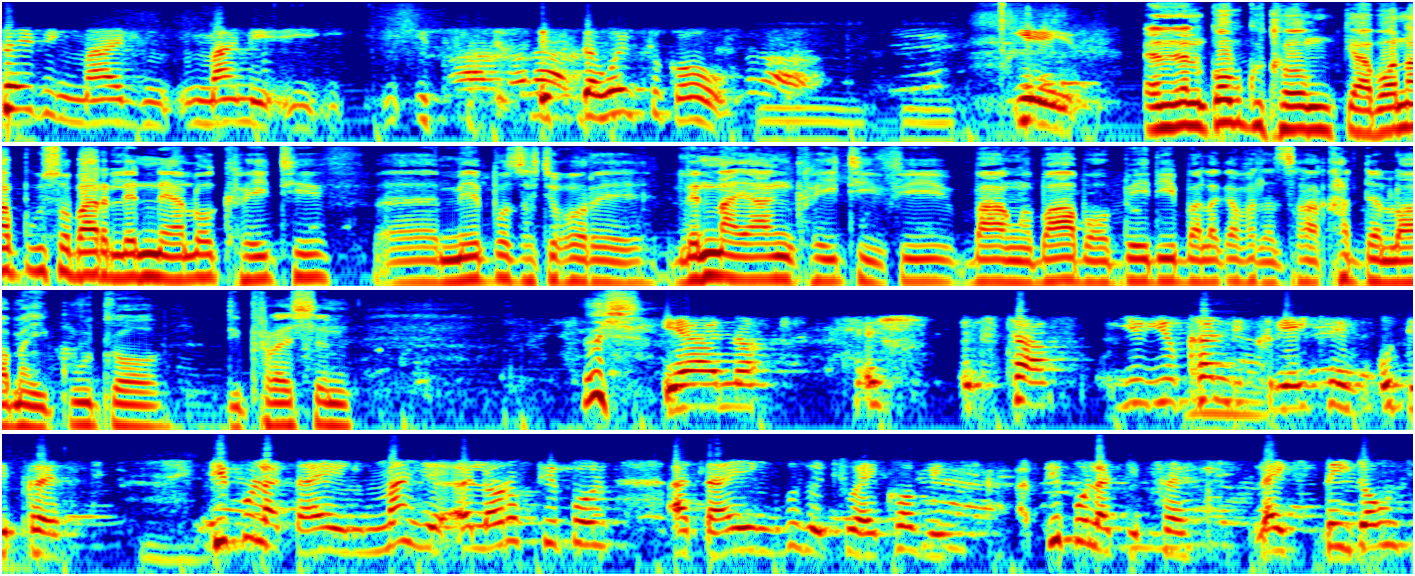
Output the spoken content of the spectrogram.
saving my money it's, it's the way to go. Mm. Yes. and then ko bokhutlhong ke a bona puso ba re le nne yalo creative um mme potso ke gore le nna yang creative bangwe ba baopedi ba le ka fa tlase ga kgatelelo ya maikutlo depression yeah no it's tough. You you can't be creative or depressed. People are dying. Man, a lot of people are dying because of COVID. People are depressed. Like they don't.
